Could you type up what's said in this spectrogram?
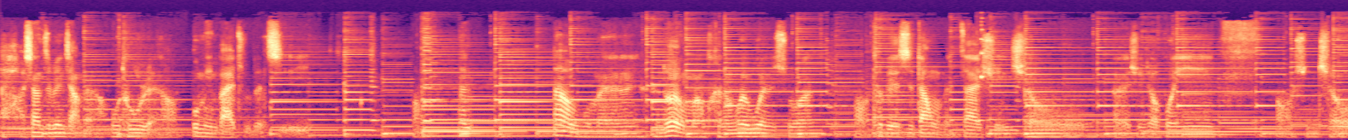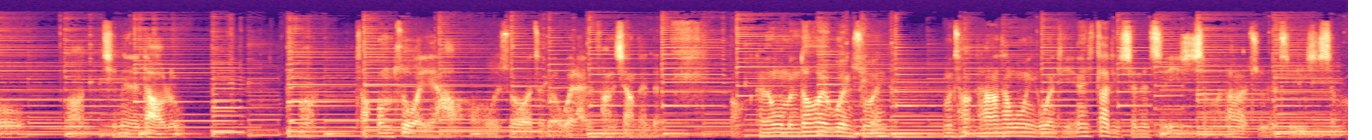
好像这边讲的糊涂人啊。不明白主的旨意，哦，那那我们很多人，我们可能会问说，哦，特别是当我们在寻求，可能寻求婚姻，哦，寻求啊前面的道路，哦，找工作也好，说这个未来的方向等等，哦，可能我们都会问说，哎，我们常常常问一个问题，那到底神的旨意是什么？他的主的旨意是什么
